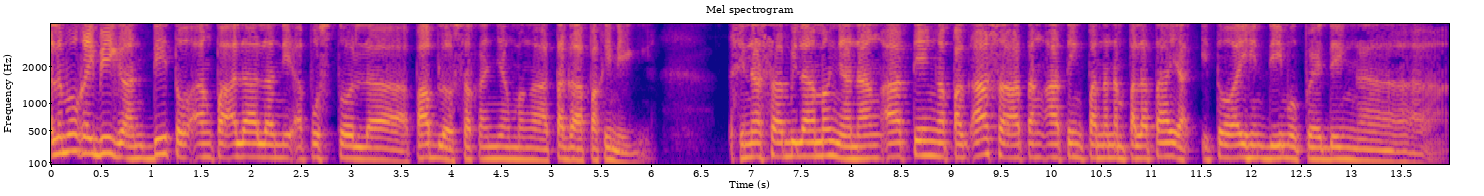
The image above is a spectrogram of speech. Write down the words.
Alam mo kaibigan, dito ang paalala ni Apostol ah, Pablo sa kanyang mga tagapakinig. Sinasabi lamang niya na ang ating pag-asa at ang ating pananampalataya, ito ay hindi mo pwedeng ah,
